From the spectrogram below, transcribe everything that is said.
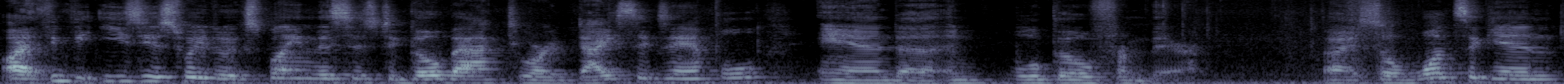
I think the easiest way to explain this is to go back to our dice example and, uh, and we'll go from there. All right, so once again,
